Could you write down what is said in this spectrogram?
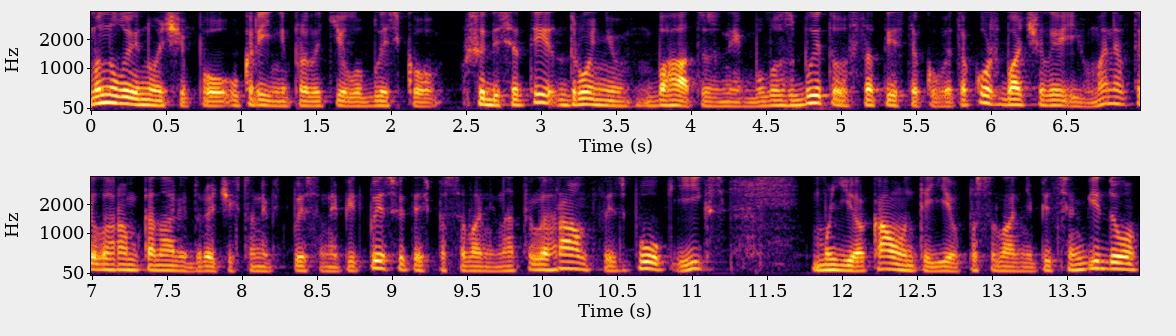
Минулої ночі по Україні прилетіло близько 60 дронів. Багато з них було збито. Статистику ви також бачили і в мене в телеграм-каналі. До речі, хто не підписаний, підписуйтесь. Посилання на Телеграм, Фейсбук, X. Мої аккаунти є в посиланні під цим відео.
